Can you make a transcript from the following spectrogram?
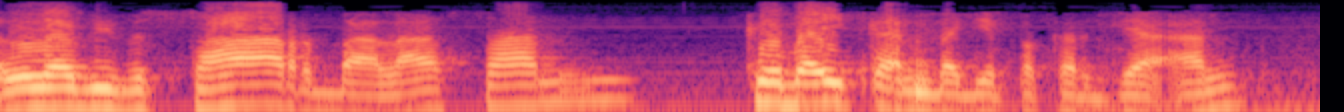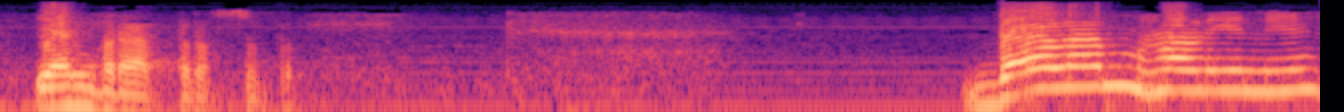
Lebih besar balasan kebaikan bagi pekerjaan yang berat tersebut. Dalam hal ini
